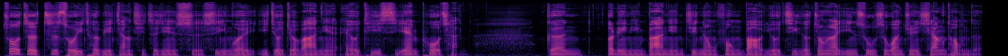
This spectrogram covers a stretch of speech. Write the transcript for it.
作者之所以特别讲起这件事，是因为一九九八年 LTCM 破产。跟二零零八年金融风暴有几个重要因素是完全相同的。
